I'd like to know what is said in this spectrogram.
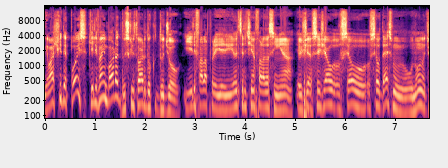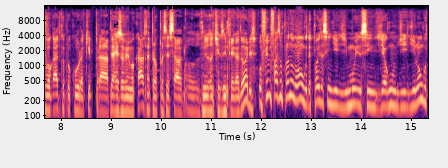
eu acho que depois que ele vai embora do escritório do, do Joe e ele fala pra e antes ele tinha falado assim, ah, eu já, você já é o seu, o seu décimo, o nono advogado que eu procuro aqui pra, pra resolver meu caso, né, pra eu processar os meus antigos empregadores. O filme faz um plano longo, depois assim de, de assim de algum de, de longo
